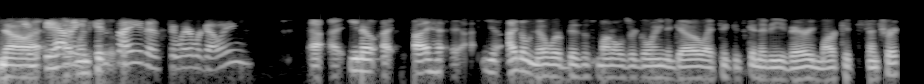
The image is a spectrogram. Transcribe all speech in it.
no, do you, do you have I, any insight as to where we're going? I, you know, I, I, you know, I don't know where business models are going to go. I think it's going to be very market centric,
